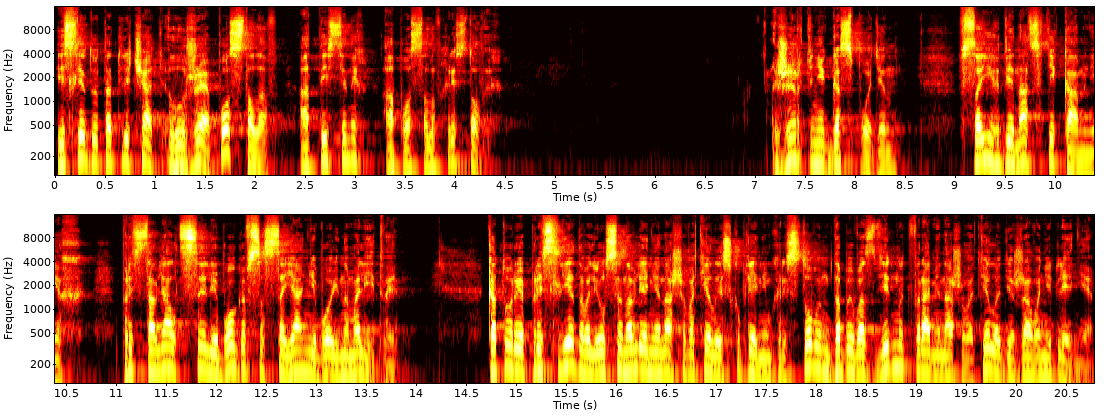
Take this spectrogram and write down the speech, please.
и следует отличать лжеапостолов от истинных апостолов Христовых. Жертвенник Господен в своих двенадцати камнях представлял цели Бога в состоянии воина молитвы – которые преследовали усыновление нашего тела искуплением Христовым, дабы воздвигнуть в раме нашего тела державу нетления.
